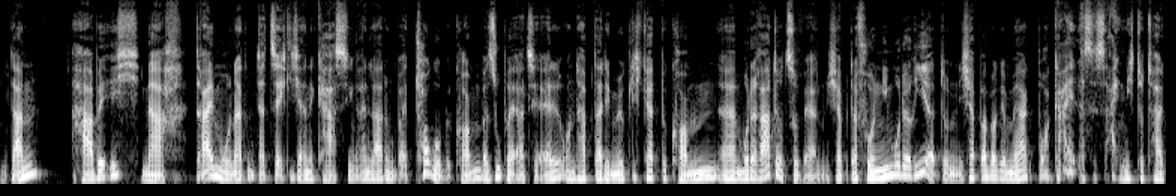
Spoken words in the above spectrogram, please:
Und dann habe ich nach drei Monaten tatsächlich eine Casting-Einladung bei Togo bekommen, bei Super RTL und habe da die Möglichkeit bekommen, äh, Moderator zu werden. Ich habe davor nie moderiert und ich habe aber gemerkt, boah, geil, das ist eigentlich total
